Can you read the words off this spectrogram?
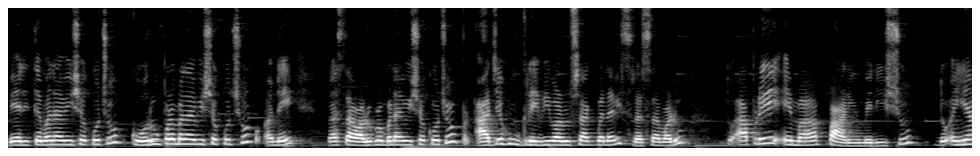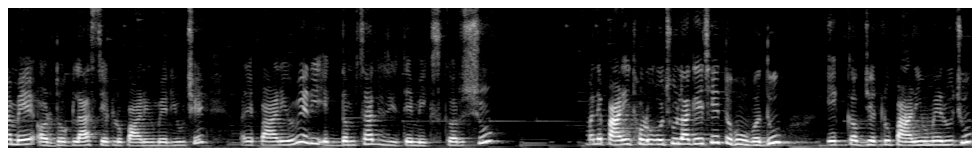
બે રીતે બનાવી શકો છો, કોરું પણ બનાવી શકો છો અને રસાવાળું પણ બનાવી શકો છો. પણ આજે હું ગ્રેવીવાળું શાક બનાવીશ, રસાવાળું. તો આપણે એમાં પાણી ઉમેરીશું. તો અહીંયા મેં અડધો ગ્લાસ જેટલું પાણી ઉમેર્યું છે અને પાણી ઉમેરી એકદમ સારી રીતે મિક્સ કરશું. મને પાણી થોડું ઓછું લાગે છે તો હું વધુ એક કપ જેટલું પાણી ઉમેરું છું.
